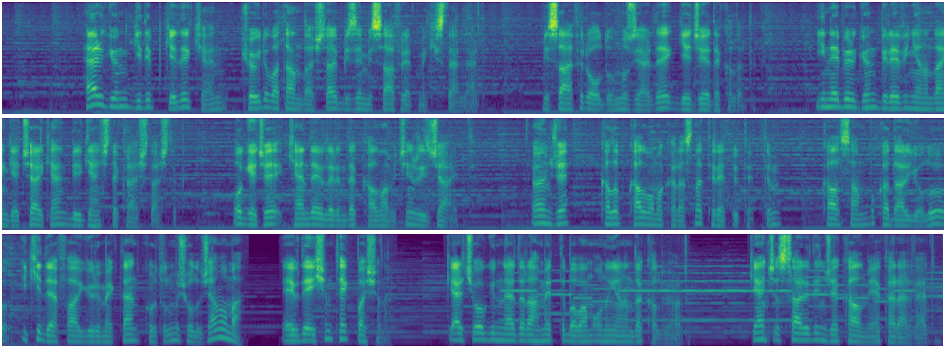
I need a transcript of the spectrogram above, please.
Her gün gidip gelirken köylü vatandaşlar bize misafir etmek isterlerdi. Misafir olduğumuz yerde geceye de kalırdık. Yine bir gün bir evin yanından geçerken bir gençle karşılaştık. O gece kendi evlerinde kalmam için rica etti. Önce kalıp kalmamak arasında tereddüt ettim. Kalsam bu kadar yolu iki defa yürümekten kurtulmuş olacağım ama evde eşim tek başına. Gerçi o günlerde rahmetli babam onun yanında kalıyordu. Genç ısrar edince kalmaya karar verdim.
